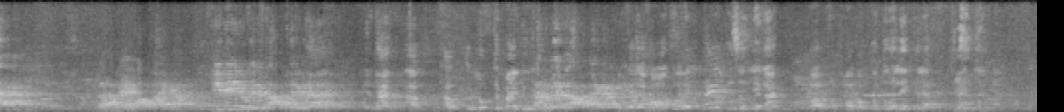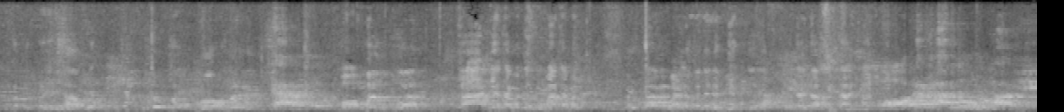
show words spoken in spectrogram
อ่าแล้วทำไงต่อไปครับพี่พี่ดูเป็นสาวเลยนะเห็นไหมเอาเอาลุกขึ้นมาดูทำเป็นสาวให้กันผมก็จะห่อตัวเล็กที่สุดเลยนะเพราะพอผมก็ตัวเล็กอยู่แล้วก็พยายามเนี่ยก็มองมั่งค่ะมองมั่งเพราะว่า คานเนี่ยถ้ามันตกลงมาถ้ามันไม่ถ้าไม่ไหวเราก็จะได้เบียดตัวนะครับอ๋อถ้าคานหล่นลงมาที่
